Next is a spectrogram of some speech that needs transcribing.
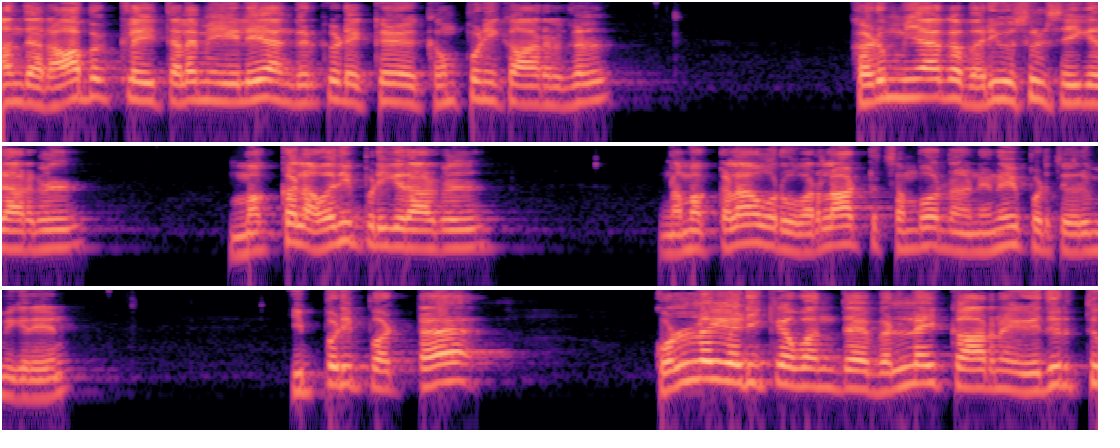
அந்த ராபர்ட் கிளை தலைமையிலே அங்கே இருக்கக்கூடிய கம்பெனிக்காரர்கள் கடுமையாக வரி வசூல் செய்கிறார்கள். மக்கள் அவதிப்படுகிறார்கள். நமக்கெல்லாம் ஒரு வரலாற்று சம்பவம் நான் நினைவுபடுத்த விரும்புகிறேன். இப்படிப்பட்ட கொள்ளையடிக்க வந்த வெள்ளைக்காரனை எதிர்த்து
